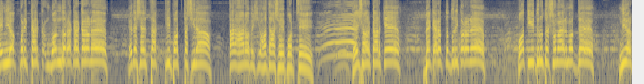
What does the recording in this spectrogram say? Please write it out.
এই নিয়োগ পরীক্ষার বন্ধ রাখার কারণে এদেশের চাকরি প্রত্যাশীরা তারা আরও বেশি হতাশ হয়ে পড়ছে। এই সরকারকে বেকারত্ব দূরীকরণে অতি দ্রুত সময়ের মধ্যে নিয়োগ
